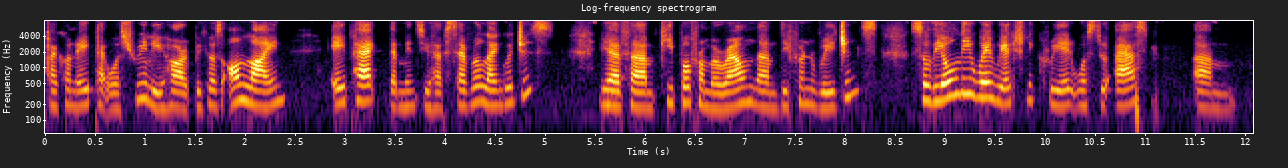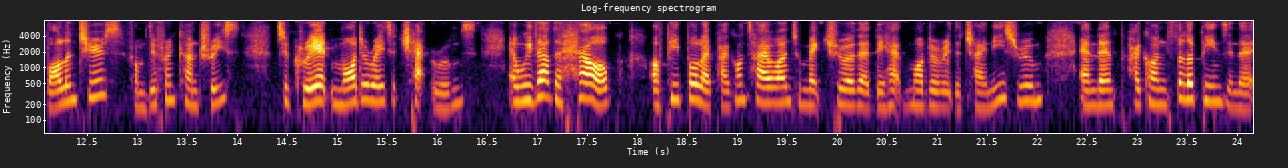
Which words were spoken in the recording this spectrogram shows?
PyCon APAC was really hard because online APAC that means you have several languages. You have um, people from around um, different regions. So the only way we actually create was to ask um, volunteers from different countries to create moderated chat rooms. And without the help of people like PyCon Taiwan to make sure that they had moderate the Chinese room, and then PyCon Philippines in the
